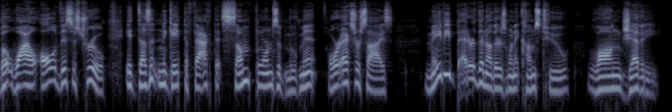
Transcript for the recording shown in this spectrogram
But while all of this is true, it doesn't negate the fact that some forms of movement or exercise may be better than others when it comes to longevity.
